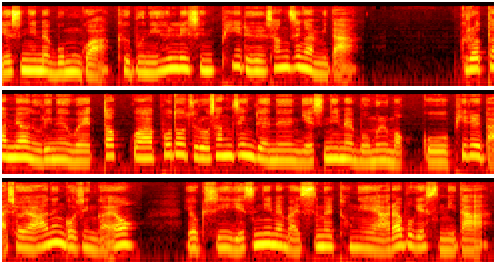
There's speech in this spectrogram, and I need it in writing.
예수님의 몸과 그분이 흘리신 피를 상징합니다. 그렇다면 우리는 왜 떡과 포도주로 상징되는 예수님의 몸을 먹고 피를 마셔야 하는 것인가요? 역시 예수님의 말씀을 통해 알아보겠습니다.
